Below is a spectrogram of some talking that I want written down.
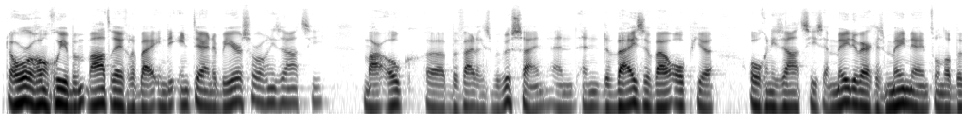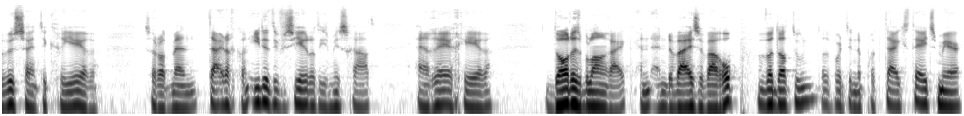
daar horen gewoon goede maatregelen bij in de interne beheersorganisatie maar ook uh, beveiligingsbewustzijn en, en de wijze waarop je organisaties en medewerkers meeneemt om dat bewustzijn te creëren. Zodat men tijdig kan identificeren dat iets misgaat en reageren. Dat is belangrijk. En, en de wijze waarop we dat doen, dat wordt in de praktijk steeds meer.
